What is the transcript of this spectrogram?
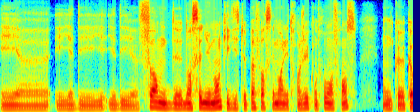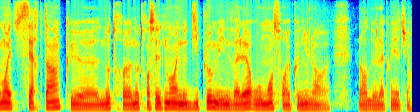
Et euh, et il y, a des- euh, formes de- d'enseignement qui n'existent pas forcément à l'étranger qu'on trouve en France. Donc euh, comment être certain que notre, enseignement et notre diplôme aient une valeur ou au moins soient reconnus lors, de la candidature?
